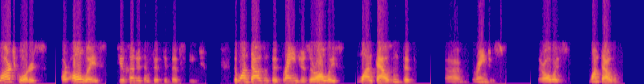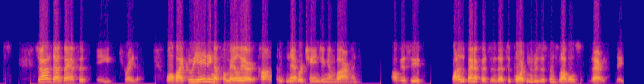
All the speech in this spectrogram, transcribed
large quarters are always 250 pips each. The 1,000 pip ranges are always 1,000 pip uh, ranges. They're always 1,000. So how does that benefit a trader? Well, by creating a familiar, constant, never-changing environment, obviously one of the benefits is that support and resistance levels vary. They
